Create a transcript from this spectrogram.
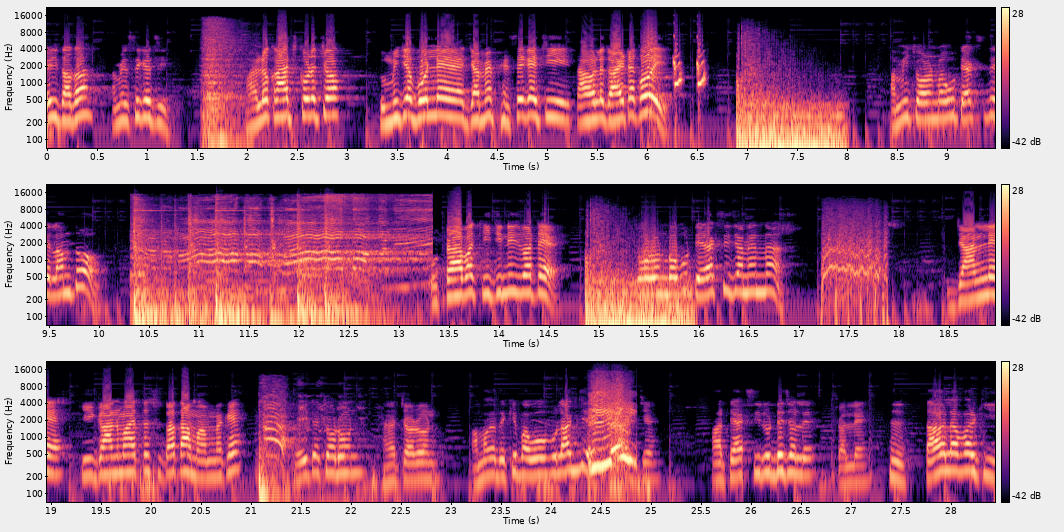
এই দাদা আমি এসে গেছি। ভালো কাজ করেছ। তুমি যে বললে যে আমি ফেসে গেছি তাহলে গাড়িটা কই? আমি চরণবাবু ট্যাক্স দিলাম তো। ওটা আবার কি জিনিস বটে? চরণবাবু ট্যাক্সই জানেন না। জানলে কি গান মারাতে শুধাতাম আপনাকে? এইটা চরণ। হ্যাঁ চরণ। আমাকে দেখে বাবু বাবু লাগছে আর ট্যাক্সি রোডে চলে। চলে। হ্যাঁ, তাহলে আবার কি?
